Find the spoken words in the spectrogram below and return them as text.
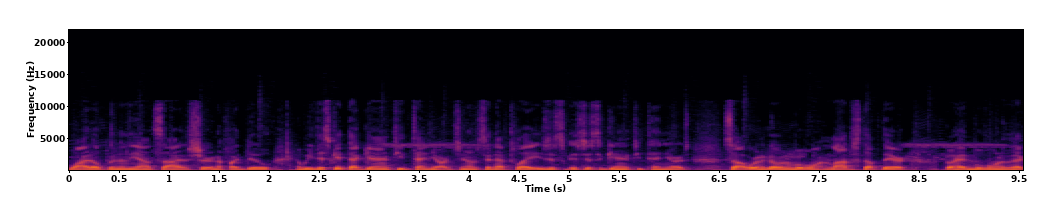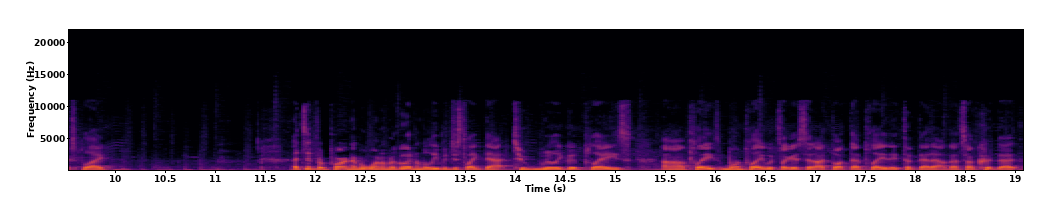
wide open on the outside, and sure enough, I do. And we just get that guaranteed 10 yards. You know what I'm saying? That play is just it's just a guaranteed 10 yards. So we're going to go and move on. A lot of stuff there. Go ahead and move on to the next play. That's it for part number one. I'm gonna go ahead and leave it just like that. Two really good plays. Uh, plays. One play, which, like I said, I thought that play they took that out. That's how good that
